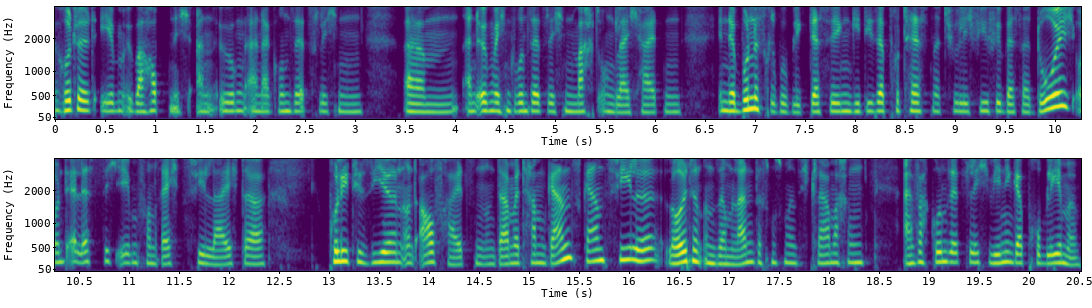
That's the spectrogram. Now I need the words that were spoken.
rüttelt eben überhaupt nicht an irgendeiner grundsätzlichen, ähm, an irgendwelchen grundsätzlichen Machtungleichheiten in der Bundesrepublik. Deswegen geht dieser Protest natürlich viel, viel besser durch und er lässt sich eben von rechts viel leichter politisieren und aufheizen. Und damit haben ganz, ganz viele Leute in unserem Land, das muss man sich klar machen, einfach grundsätzlich weniger Probleme.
